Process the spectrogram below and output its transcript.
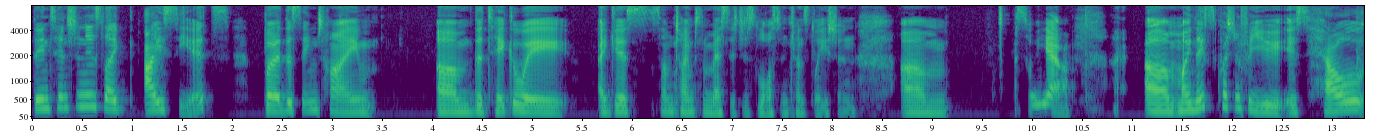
the intention is like I see it, but at the same time, um the takeaway I guess sometimes the message is lost in translation. Um so yeah, um, my next question for you is how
